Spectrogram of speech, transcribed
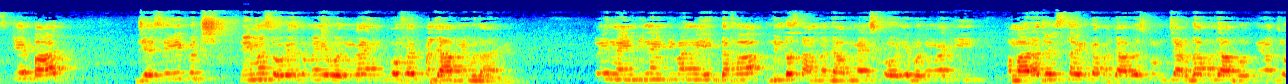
उसके बाद जैसे ये कुछ फ़ेमस हो गया तो मैं ये बोलूँगा, इनको फिर पंजाब में बुलाया गया। तो ये 1991 में एक दफ़ा हिंदुस्तान पंजाब, में इसको ये बोलूँगा कि हमारा जो इस साइड का पंजाब है, उसको हम चढ़दा पंजाब बोलते हैं और जो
